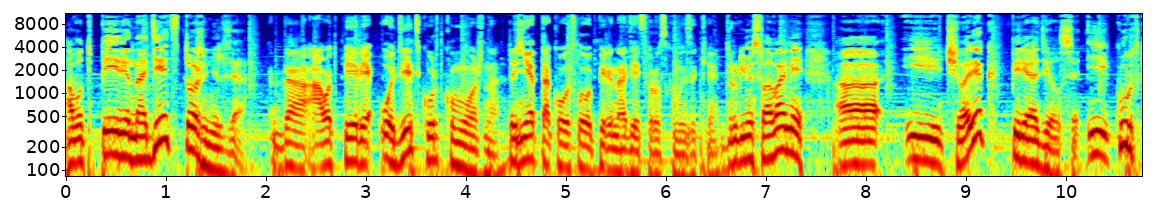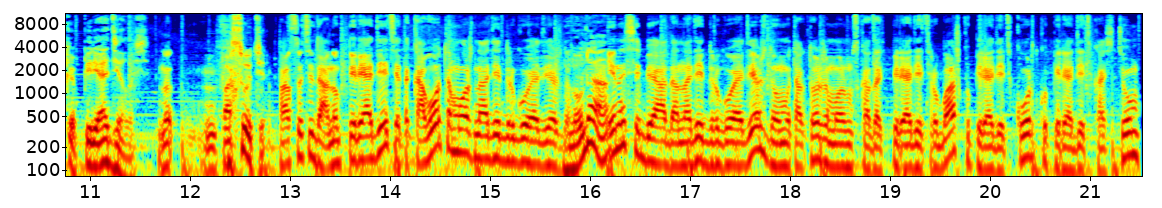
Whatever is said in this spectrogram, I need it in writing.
А вот перенадеть тоже нельзя. Да, а вот переодеть куртку можно. То есть- Нет такого слова перенадеть в русском языке. Другими словами, э, и человек переоделся, и куртка переоделась. Ну, По сути. по сути, да. Ну, переодеть, это кого-то можно одеть другую одежду. Ну да. И на себя, да, надеть другую одежду. Мы так тоже можем сказать. Переодеть рубашку, переодеть куртку, переодеть костюм.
